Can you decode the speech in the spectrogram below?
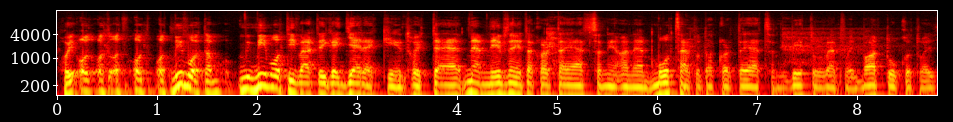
Hogy ott, ott, ott, ott, ott mi, volt a, mi motivált egy gyerekként, hogy te nem népzenét akartál játszani, hanem Mozartot akartál játszani, beethoven vagy Bartókot, vagy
